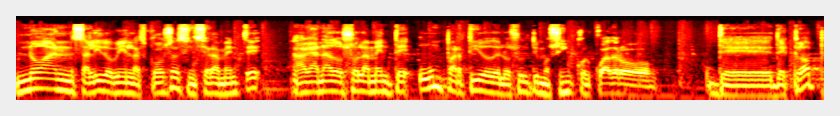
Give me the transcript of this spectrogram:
No han salido bien las cosas, sinceramente. Ha ganado solamente un partido de los últimos cinco el cuadro de, de Klopp.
